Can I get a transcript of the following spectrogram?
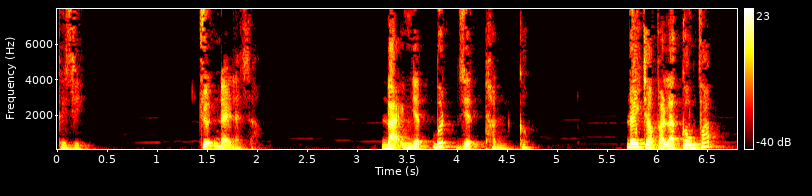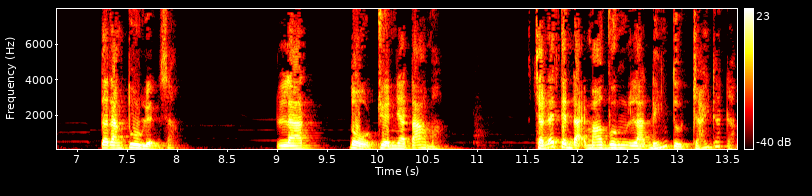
Cái gì? Chuyện này là sao? Đại Nhật bất diệt thần công. Đây chẳng phải là công pháp ta đang tu luyện sao? Là tổ truyền nhà ta mà. Chẳng lẽ tên Đại Ma Vương là đến từ trái đất à?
